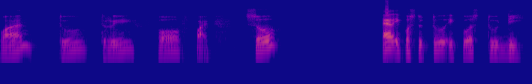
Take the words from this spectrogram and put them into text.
1, 2, 3, 4, 5. So, L equals to 2 equals to D.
